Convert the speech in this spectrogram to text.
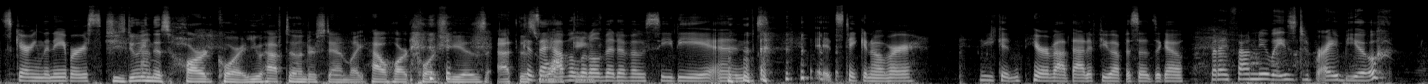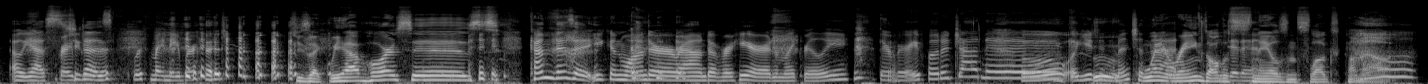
scaring the neighbors. She's doing Um, this hardcore. You have to understand like how hardcore she is at this. Point. Because I have a little bit of OCD and it's taken over. You can hear about that a few episodes ago. But I found new ways to bribe you. Oh yes, Bribe she does. with, with my neighborhood. She's like, we have horses. come visit. You can wander around over here. And I'm like, really? They're very photogenic. Oh, oh, you didn't Ooh, mention when that. When it rains, all You the didn't. snails and slugs come out.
